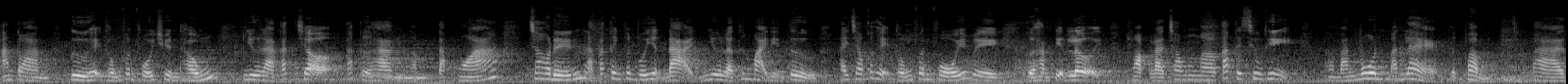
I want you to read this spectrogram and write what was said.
an toàn từ hệ thống phân phối truyền thống như là các chợ, các cửa hàng tạp hóa cho đến là các kênh phân phối hiện đại như là thương mại điện tử hay trong các hệ thống phân phối về cửa hàng tiện lợi hoặc là trong ờ, các cái siêu thị À, bán buôn, bán lẻ thực phẩm và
